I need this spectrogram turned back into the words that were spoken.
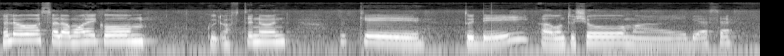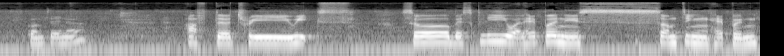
Hello, Assalamualaikum. Good afternoon. Okay, today I want to show my BSF container after three weeks. So basically, what happened is something happened.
